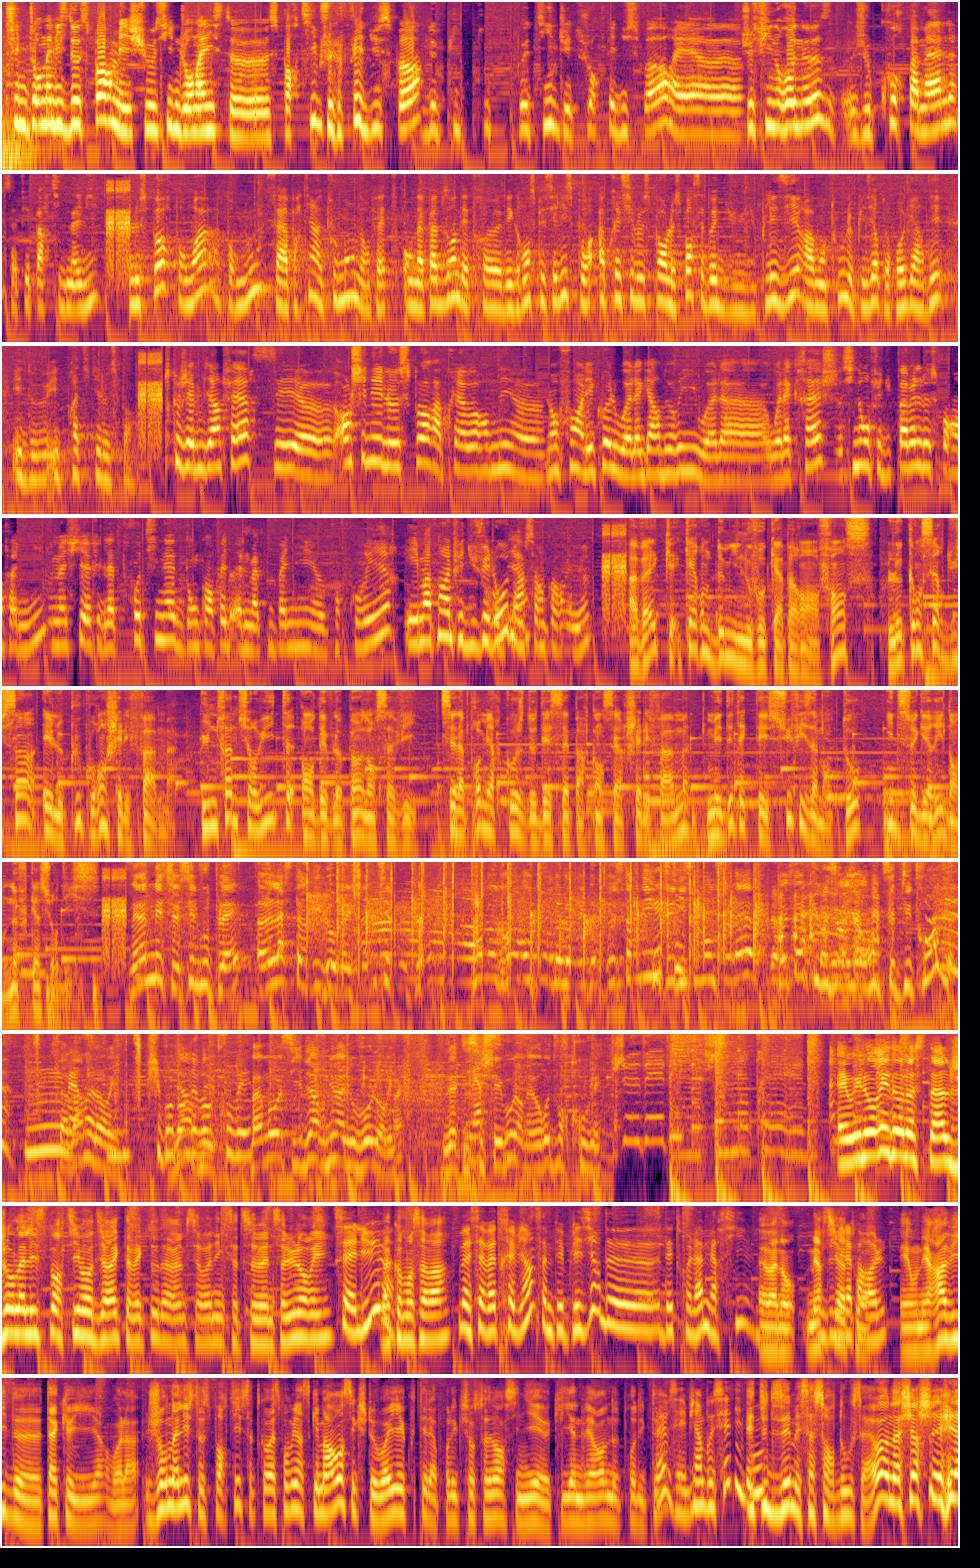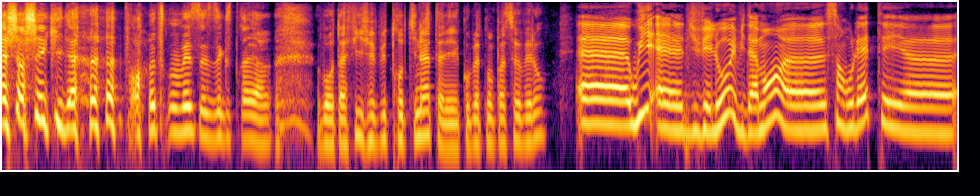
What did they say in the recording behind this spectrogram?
Je suis une journaliste de sport, mais je suis aussi une journaliste euh, sportive. Je fais du sport depuis toute petite. J'ai toujours fait du sport et euh, je suis une runneuse. Je cours pas mal. Ça fait partie de ma vie. Le sport, pour moi, pour nous, ça appartient à tout le monde en fait. On n'a pas besoin d'être euh, des grands spécialistes pour apprécier le sport. Le sport, ça doit être du, du plaisir avant tout, le plaisir de regarder et de, et de pratiquer le sport. Ce que j'aime bien faire, c'est euh, enchaîner le sport après avoir emmené euh, l'enfant à l'école ou à la garderie ou à la, ou à la crèche. Sinon, on fait du pas mal de sport en famille. Ma fille a fait de la trottinette, donc en fait, elle m'accompagnait euh, pour courir. Et maintenant, elle fait du vélo, donc c'est encore mieux. Avec 42 000 nouveaux cas par an en France, le cancer du sein est le plus courant chez les femmes. Une femme sur huit en développe un dans sa vie. C'est la première cause de décès par cancer chez les femmes, mais détecté suffisamment tôt, il se guérit dans 9 cas sur 10. Mesdames, Messieurs, s'il vous plaît, un last standing ovation, s'il vous plaît. Pour le grand retour de Laurie de, standing, j'ai dit tout le monde se lève. Peut-être que vous auriez envie de ces petites roses. Ça va, ma Laurie Je suis contente de vous retrouver. Bah, moi aussi, bienvenue à nouveau, Laurie. Vous êtes ici chez vous et on est heureux de vous retrouver. Je vais vite, je m'entraîne. Et oui, Laurie Dolostal, journaliste sportive en direct avec nous dans RMC Running cette semaine. Salut Laurie. Salut Bah, comment ça va bah, Ça va très bien, ça me fait plaisir d'être là, merci. Eh bah non, merci à la toi. parole. Et on est ravis de t'accueillir. Voilà, journaliste sportif, ça te correspond bien. Ce qui est marrant, c'est que je te voyais écouter la production sonore signée euh, Kylian Verov, notre producteur. Ouais, vous avez bien bossé, dites Et tu disais, mais ça sort d'où ça? Ouais, on a cherché, il a cherché Kylian pour retrouver ces extraits. hein. Bon, ta fille fait plus de trottinette, elle est complètement passée au vélo? Euh, oui, euh, du vélo, évidemment, euh, sans roulette, et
